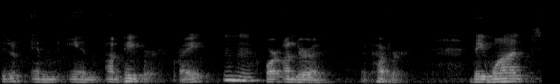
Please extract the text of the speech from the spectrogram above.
they don't in in on paper, right? Mm-hmm. or under a, a cover. They want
